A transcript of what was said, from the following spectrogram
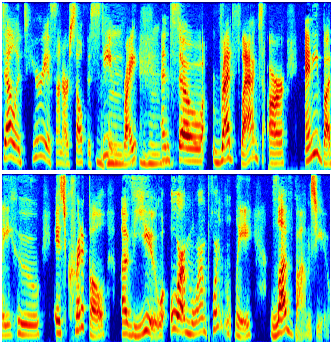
deleterious on our self esteem, mm-hmm. right? Mm-hmm. And so, red flags are anybody who is critical of you, or more importantly, love bombs you.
